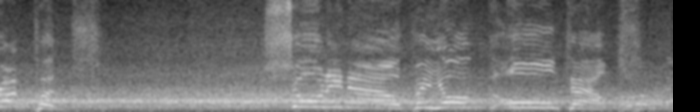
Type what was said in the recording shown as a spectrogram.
rampant! Surely now, beyond all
